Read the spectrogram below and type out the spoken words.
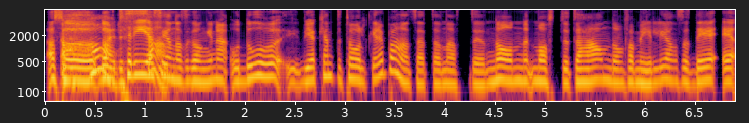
Alltså Aha, de tre senaste gångerna. Och då, jag kan inte tolka det på annat sätt än att eh, någon måste ta hand om familjen så det är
